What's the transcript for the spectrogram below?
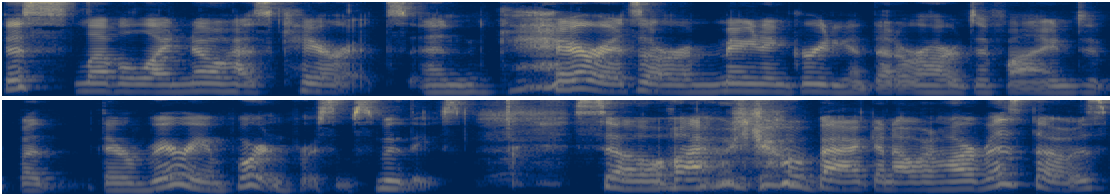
this level I know has carrots and carrots are a main ingredient that are hard to find, but they're very important for some smoothies." So I would go back and I would harvest those.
